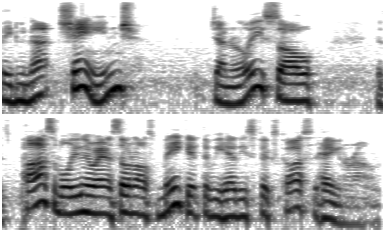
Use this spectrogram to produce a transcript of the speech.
they do not change generally, so it's possible, even if someone else make it, that we have these fixed costs hanging around.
